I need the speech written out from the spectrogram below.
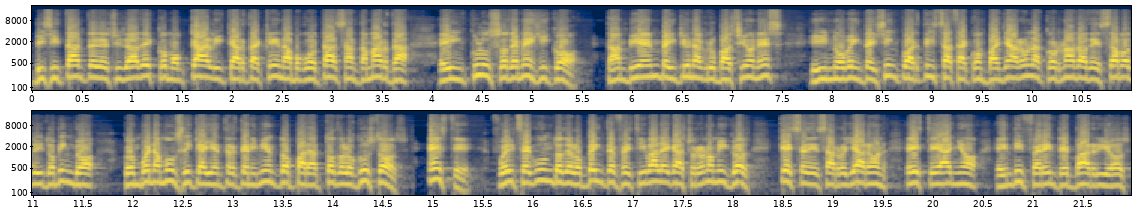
visitantes de ciudades como Cali, Cartagena, Bogotá, Santa Marta e incluso de México. También 21 agrupaciones y 95 artistas acompañaron la jornada de sábado y domingo con buena música y entretenimiento para todos los gustos. Este fue el segundo de los 20 festivales gastronómicos que se desarrollaron este año en diferentes barrios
